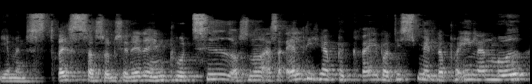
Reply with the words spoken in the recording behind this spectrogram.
jamen, stress, og som Jeanette er inde på, tid og sådan noget. Altså alle de her begreber, de smelter på en eller anden måde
